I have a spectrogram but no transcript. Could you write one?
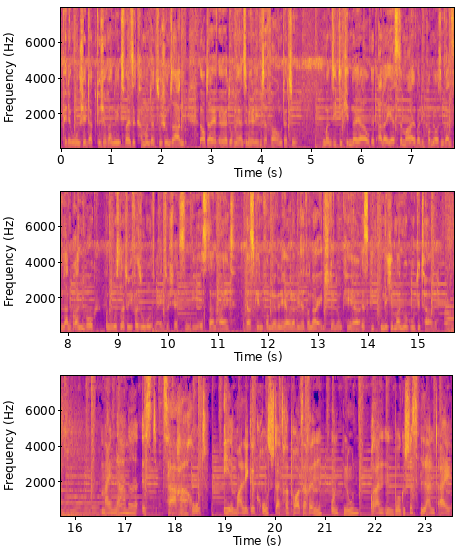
pädagogisch-didaktische Herangehensweise kann man dazu schon sagen. Auch da gehört auch eine ganze Menge Lebenserfahrung dazu. Man sieht die Kinder ja das allererste Mal, weil die kommen ja aus dem ganzen Land Brandenburg und muss natürlich versuchen einzuschätzen, wie ist dann halt das Kind vom Level her oder wie ist es von der Einstellung her. Es gibt nicht immer nur gute Tage. Mein Name ist Zara Roth, ehemalige Großstadtreporterin und nun brandenburgisches Landei.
